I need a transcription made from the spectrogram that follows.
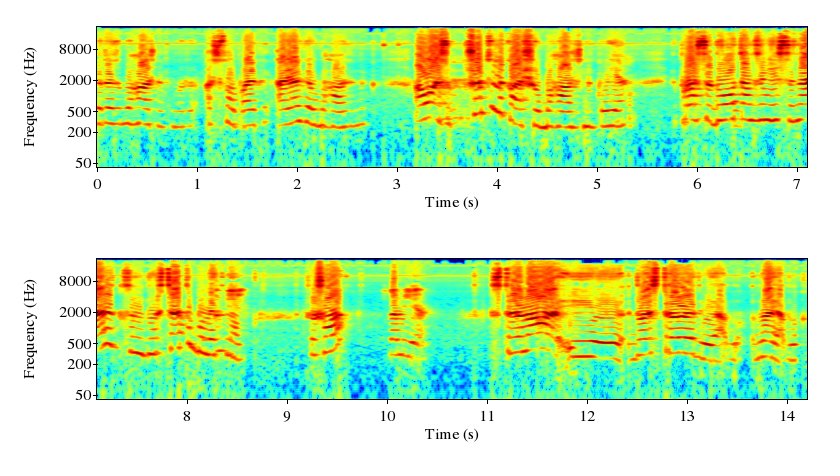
Через багажник може. А стоп, а як, а як я в багажник? А ось, що ти не кажеш, що в багажнику є? Я просто думав, там залізти, знаєте, там дверцята були кнопки. Що що? Там є? Стріла і два стріли, дві яблука. Два яблука.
